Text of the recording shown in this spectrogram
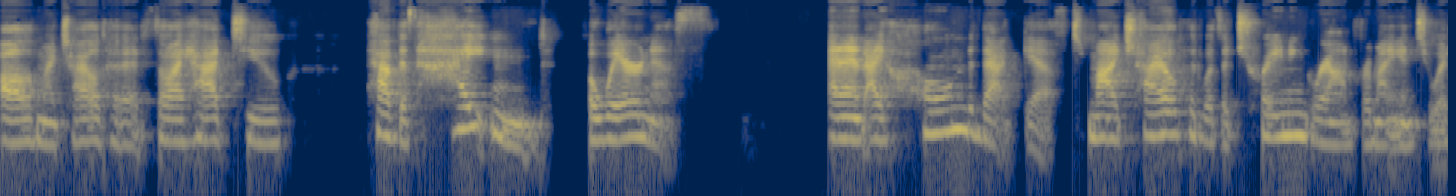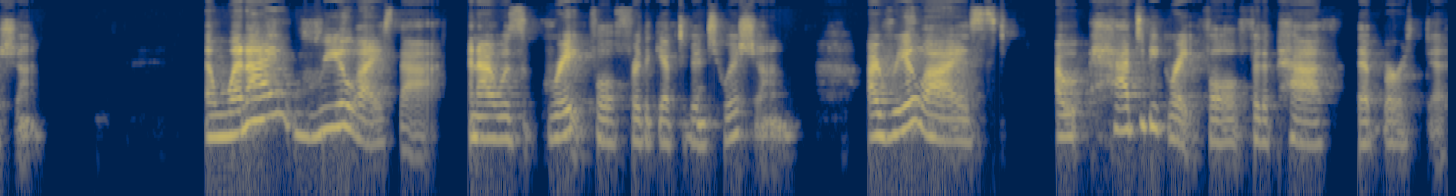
all of my childhood. So I had to have this heightened awareness. And I honed that gift. My childhood was a training ground for my intuition. And when I realized that, and I was grateful for the gift of intuition, I realized I had to be grateful for the path that birthed it.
